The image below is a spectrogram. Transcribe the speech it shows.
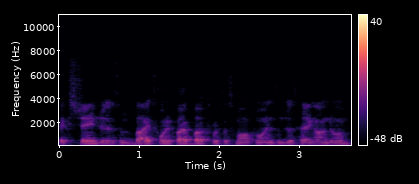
exchanges and buy twenty-five bucks worth of small coins and just hang on to them.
